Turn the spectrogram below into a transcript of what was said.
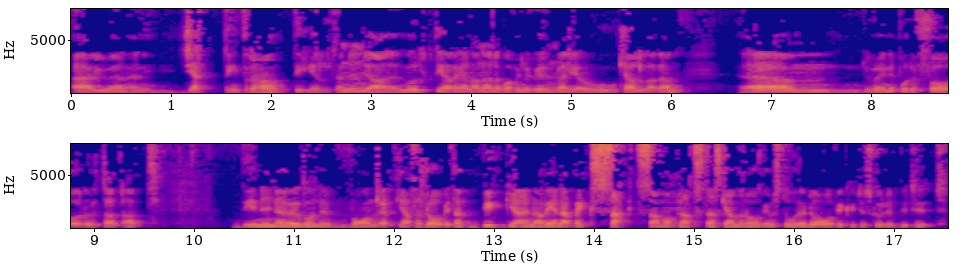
är ju en, en jätteintressant del. Den mm. nya multiarenan eller vad vi nu mm. väljer att kalla den. Um, du var inne på det förut att, att det är i mina ögon det vanvettiga förslaget att bygga en arena på exakt samma plats där Skandinavium står idag vilket ju skulle betytt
